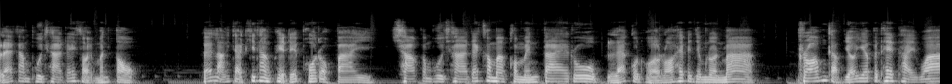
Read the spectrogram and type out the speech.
และกัมพูชาได้สอยมันตก และหลังจากที่ทางเพจได้โพสต์ออกไป ชาวกัมพูชาได้เข้ามาคอมเมนต์ใต้รูป และกดหัวเราะให้เป็นจำนวนมาก พร้อมกับเย้อเย้ยประเทศไทยว่า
